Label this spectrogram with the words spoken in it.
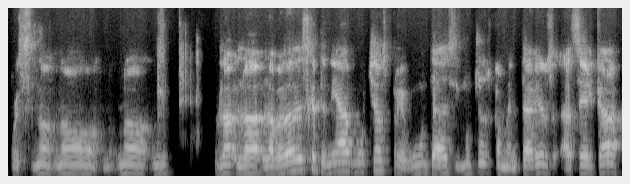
pues no, no, no, la, la, la, verdad es que tenía muchas preguntas y muchos comentarios acerca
